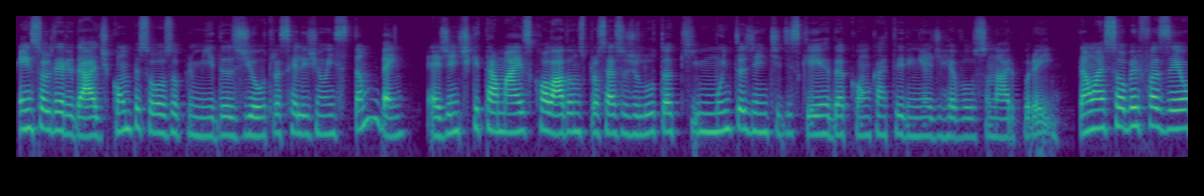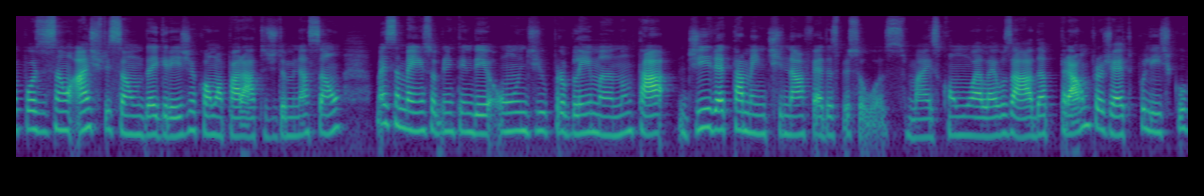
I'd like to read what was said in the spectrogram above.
em solidariedade com pessoas oprimidas de outras religiões também. É gente que está mais colada nos processos de luta que muita gente de esquerda com carteirinha de revolucionário por aí. Então é sobre fazer oposição à instituição da igreja como aparato de dominação, mas também é sobre entender onde o problema não está diretamente na fé das pessoas, mas como ela é usada para um projeto político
